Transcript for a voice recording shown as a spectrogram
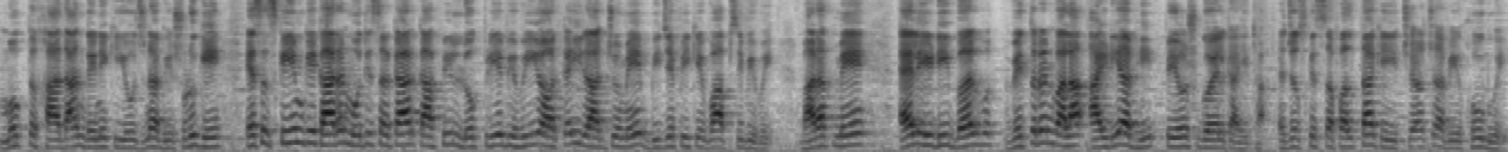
मुफ़्त खादान देने की योजना भी शुरू की। इस स्कीम के कारण मोदी सरकार काफ़ी लोकप्रिय भी हुई और कई राज्यों में बीजेपी की वापसी भी हुई। भारत में एलईडी बल्ब वितरण वाला आइडिया भी पीयूष गोयल का ही था जिसकी सफलता की चर्चा भी खूब हुई।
